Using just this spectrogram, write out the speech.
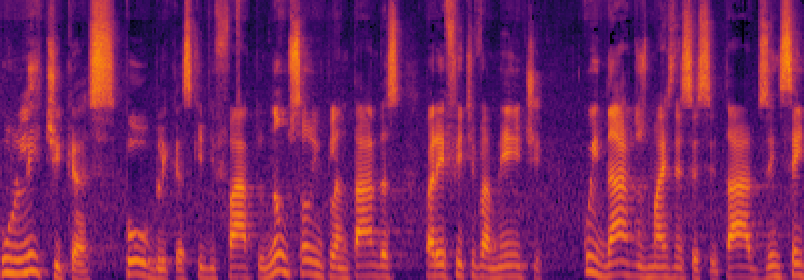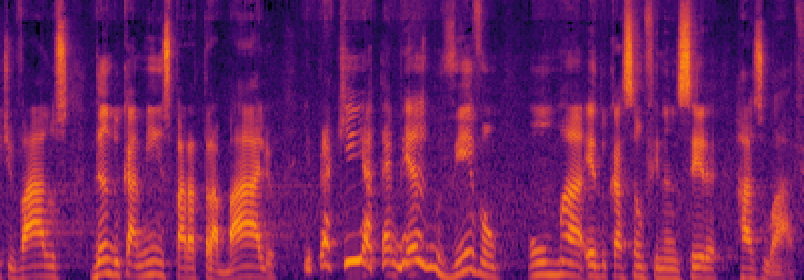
políticas públicas que de fato não são implantadas para efetivamente cuidar dos mais necessitados, incentivá-los, dando caminhos para trabalho e para que até mesmo vivam uma educação financeira razoável.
